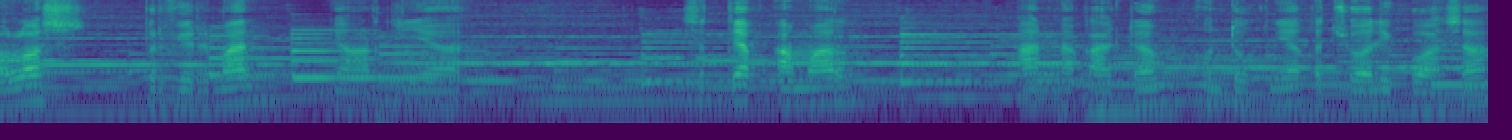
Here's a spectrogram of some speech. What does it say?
Allah berfirman yang artinya setiap amal anak Adam untuknya kecuali puasa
